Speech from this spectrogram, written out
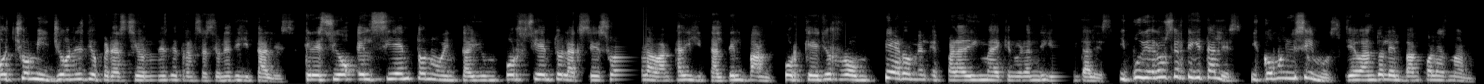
8 millones de operaciones de transacciones digitales. Creció el 191% el acceso a la banca digital del banco, porque ellos rompieron el, paradigma de que no eran digitales y pudieron ser digitales. ¿Y cómo lo hicimos? Llevándole el banco a las manos,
